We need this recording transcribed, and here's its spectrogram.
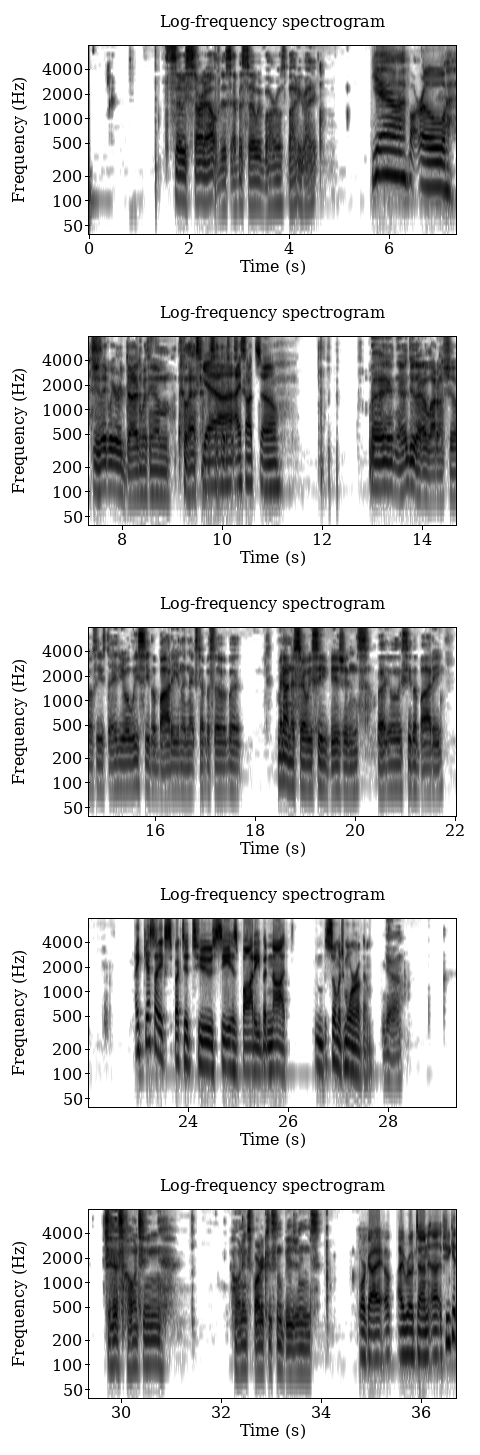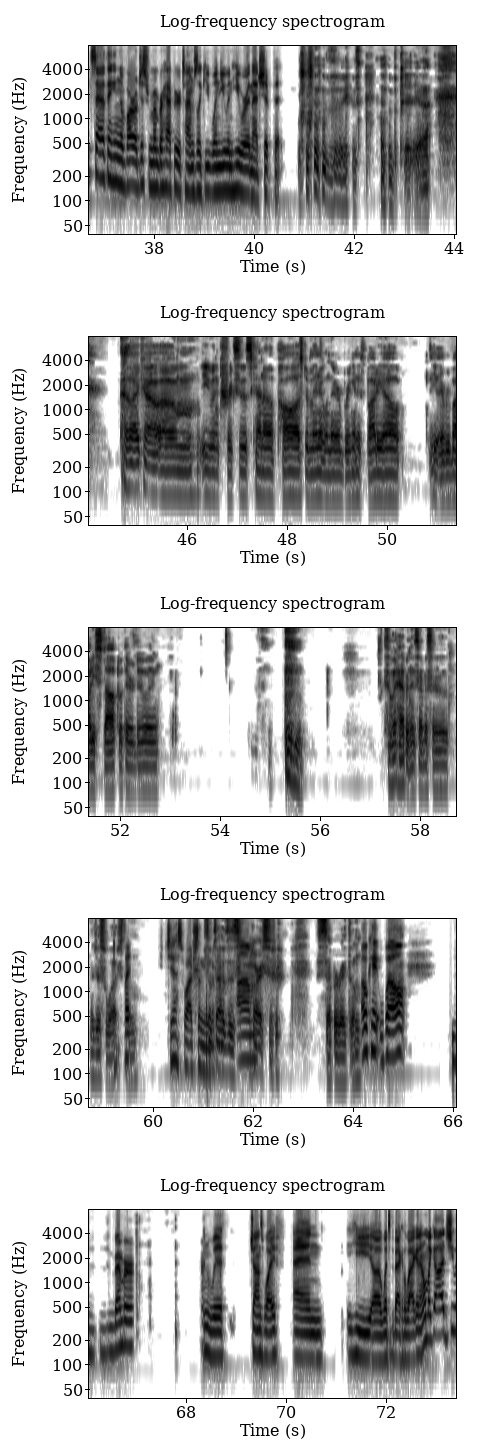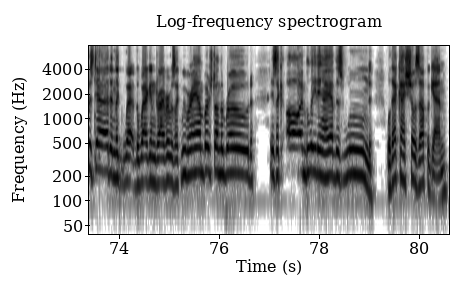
So we start out this episode with Varro's body, right? Yeah, Varro. Do you think we were done with him last episode? Yeah, I thought so. But I do that a lot on shows these days. You at least see the body in the next episode, but may not necessarily see visions, but you'll at least see the body. I guess I expected to see his body, but not so much more of him. Yeah. Just haunting, haunting Spartacus and visions. Poor guy. Oh, I wrote down: uh, if you get sad thinking of Varro, just remember happier times like you when you and he were in that shit pit. The, the pit, yeah. I like how um, even Crixus kind of paused a minute when they were bringing his body out. Yeah, Everybody stopped what they were doing. so what happened this episode? I just watched What? them. Just watched them. Sometimes it's Um, hard to separate them. Okay, well, remember with John's wife, and he uh, went to the back of the wagon, and oh my God, she was dead, and the wa- the wagon driver was like, "We were ambushed on the road." And he's like, "Oh, I'm bleeding. I have this wound." Well, that guy shows up again,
